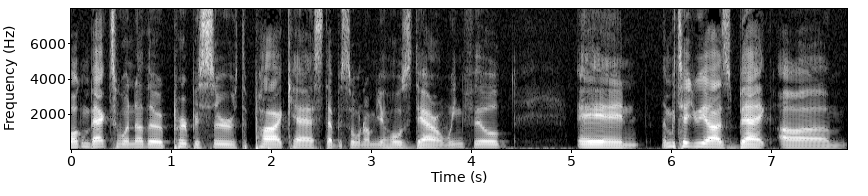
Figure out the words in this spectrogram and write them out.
Welcome back to another Purpose Served podcast episode. I'm your host, Darren Wingfield. And let me take you guys back um,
